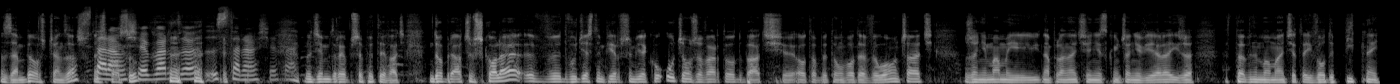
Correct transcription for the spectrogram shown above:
zęby, oszczędzasz w ten Staram sposób? się, bardzo staram się, tak. Będziemy trochę przepytywać. Dobra, a czy w szkole w XXI wieku uczą, że warto dbać o to, by tą wodę wyłączać, że nie mamy jej na planecie nieskończenie wiele i że w pewnym momencie tej wody pitnej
